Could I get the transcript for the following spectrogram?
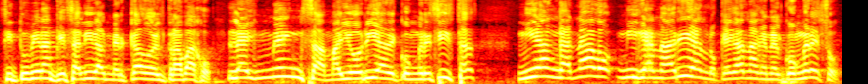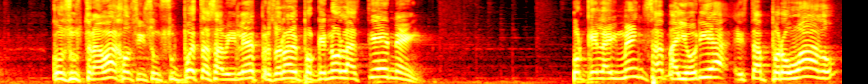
si tuvieran que salir al mercado del trabajo? La inmensa mayoría de congresistas ni han ganado ni ganarían lo que ganan en el Congreso con sus trabajos y sus supuestas habilidades personales porque no las tienen porque la inmensa mayoría está probado,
